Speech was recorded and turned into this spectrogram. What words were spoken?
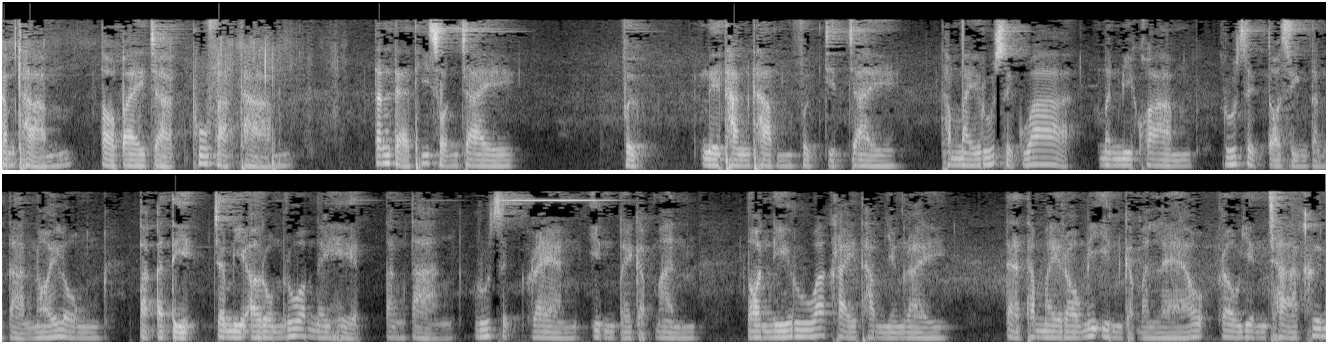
คำถามต่อไปจากผู้ฝากถาม ตั้งแต่ที่สนใจฝึกในทางธรรม ฝึกจิตใจทำไมรู้สึกว่ามันมีความรู้สึกต่อสิ่งต่างๆ น้อยลง ปกติจะมีอารมณ์ร่วมในเหตุต่างๆ รู้สึกแรงอินไปกับมัน ตอนนี้รู้ว่าใครทำอย่างไร แต่ทำไมเราไม่อินกับมันแล้ว เราเย็นชาขึ้น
